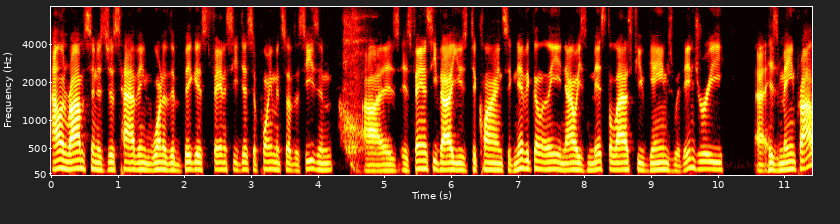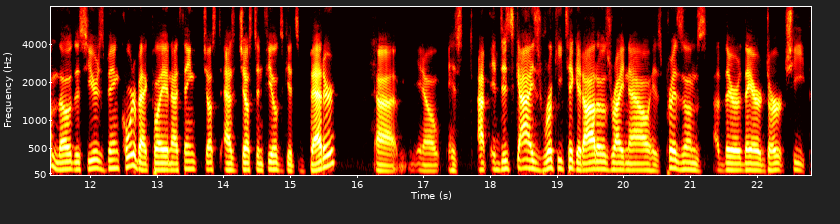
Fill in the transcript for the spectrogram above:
Allen Robinson is just having one of the biggest fantasy disappointments of the season. Uh, his, his fantasy values declined significantly. Now he's missed the last few games with injury. Uh, his main problem, though, this year has been quarterback play, and I think just as Justin Fields gets better, uh, you know, his uh, this guy's rookie ticket autos right now, his Prizms, uh, they're they're dirt cheap.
